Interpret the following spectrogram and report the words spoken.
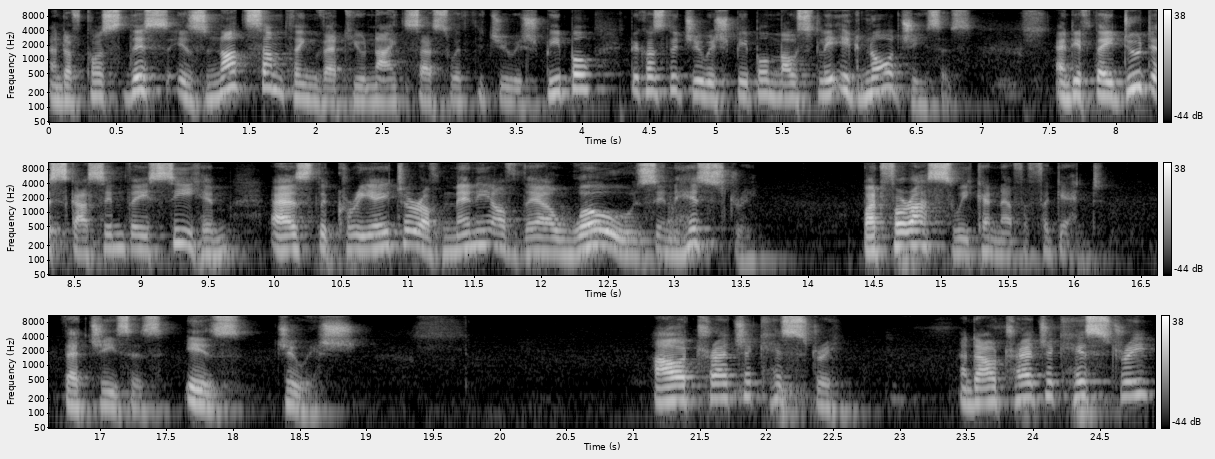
And of course, this is not something that unites us with the Jewish people because the Jewish people mostly ignore Jesus. And if they do discuss him, they see him as the creator of many of their woes in history. But for us, we can never forget that Jesus is Jewish. Our tragic history and our tragic history,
